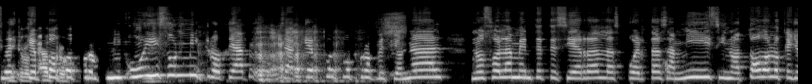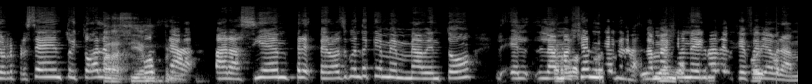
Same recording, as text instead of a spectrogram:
Microteatro. poco, hizo un microteatro, o sea, qué poco profesional. No solamente te cierras las puertas a mí, sino a todo lo que yo represento y toda la... Para siempre. O sea, para siempre, pero haz de cuenta que me, me aventó el- la Pero- magia negra, la magia negra del jefe de Abraham.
